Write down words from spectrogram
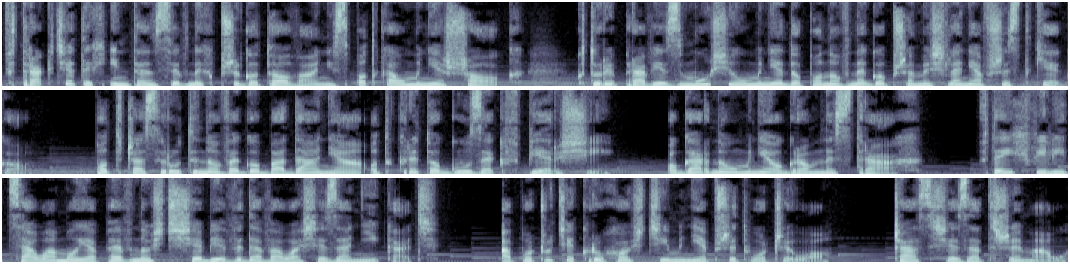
W trakcie tych intensywnych przygotowań spotkał mnie szok, który prawie zmusił mnie do ponownego przemyślenia wszystkiego. Podczas rutynowego badania odkryto guzek w piersi. Ogarnął mnie ogromny strach. W tej chwili cała moja pewność siebie wydawała się zanikać, a poczucie kruchości mnie przytłoczyło. Czas się zatrzymał,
